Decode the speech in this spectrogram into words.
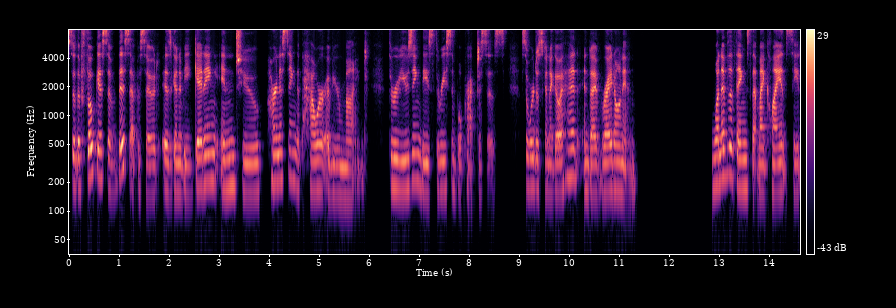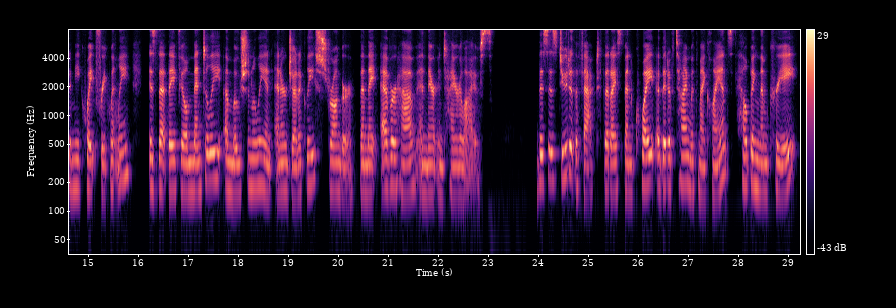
So, the focus of this episode is going to be getting into harnessing the power of your mind through using these three simple practices. So, we're just going to go ahead and dive right on in. One of the things that my clients say to me quite frequently is that they feel mentally, emotionally, and energetically stronger than they ever have in their entire lives. This is due to the fact that I spend quite a bit of time with my clients helping them create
